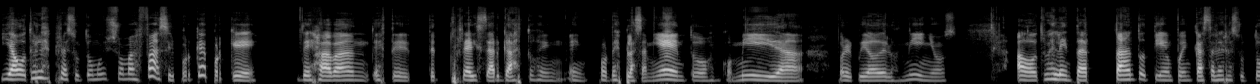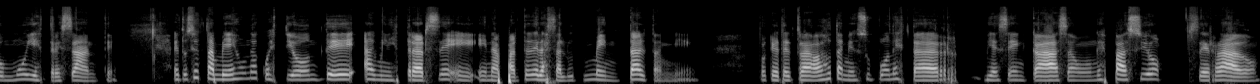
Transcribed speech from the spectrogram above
y a otros les resultó mucho más fácil. ¿Por qué? Porque dejaban este, de realizar gastos en, por desplazamientos, en comida, por el cuidado de los niños. A otros el estar tanto tiempo en casa les resultó muy estresante. Entonces también es una cuestión de administrarse eh, en la parte de la salud mental también, porque el trabajo también supone estar bien sea en casa un espacio cerrado,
